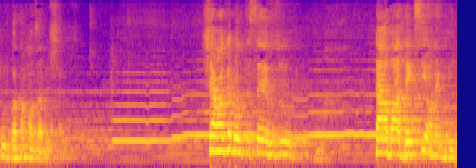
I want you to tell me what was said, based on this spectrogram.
তোর কথা মজা বেশি সে আমাকে বলতেছে হুজুর কাবা দেখছি অনেক দিন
